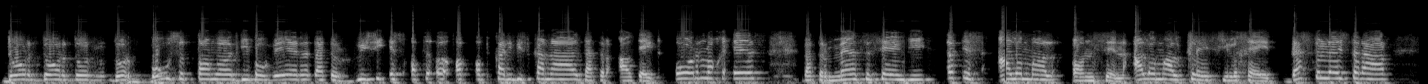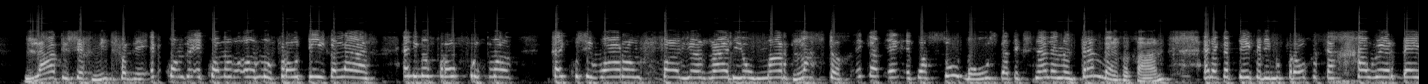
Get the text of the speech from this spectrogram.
door, door, door, door boze tongen die beweren dat er ruzie is op, eh, op, op het Caribisch kanaal. Dat er altijd oorlog is. Dat er mensen zijn die. Het is allemaal onzin. Allemaal kleinzieligheid. Beste luisteraar. Laat u zich niet verdedigen. Ik kwam, ik kwam een, een mevrouw tegen. En die mevrouw vroeg me... Kijk, Koesie, waarom val je radiomarkt lastig? Ik, heb, ik, was zo boos dat ik snel in een tram ben gegaan. En ik heb tegen die mevrouw gezegd... Ga weer bij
